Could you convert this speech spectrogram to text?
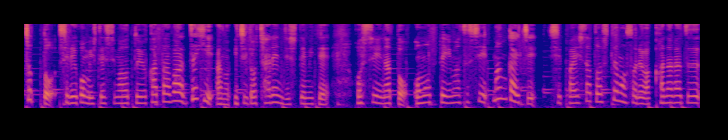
ちょっと尻込みしてしまうという方はぜひあの一度チャレンジしてみてほしいなと思っていますし万が一失敗したとしてもそれは必ず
